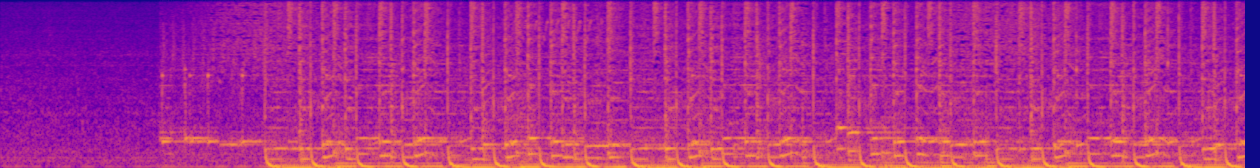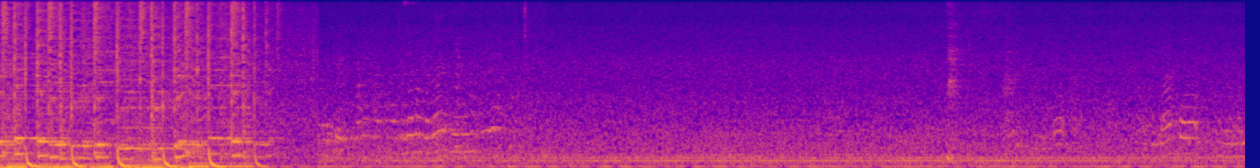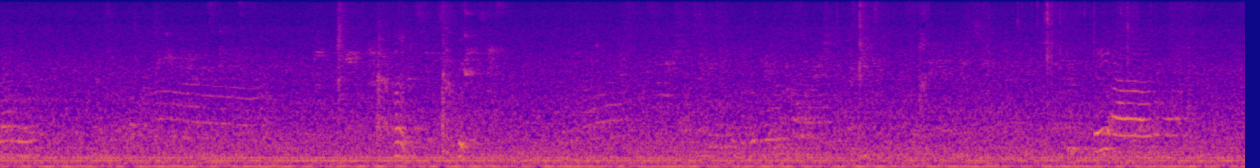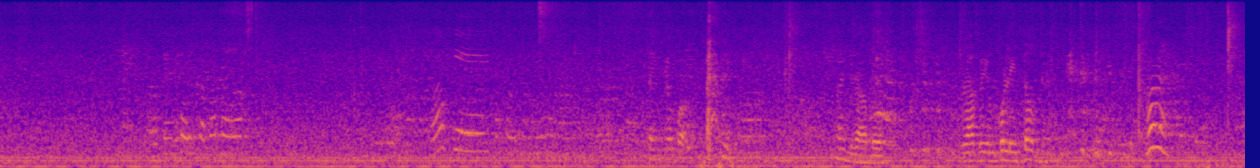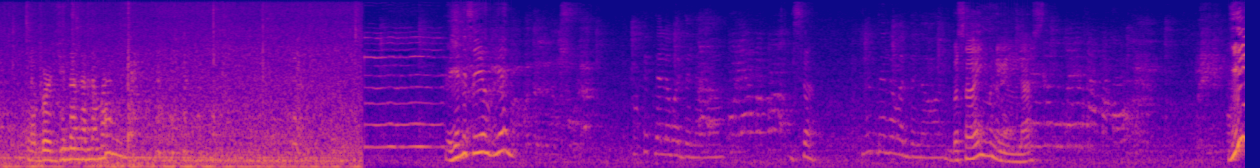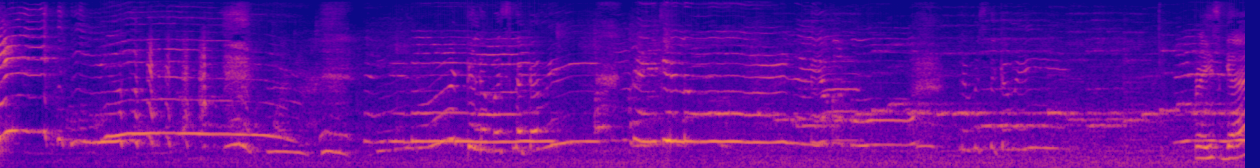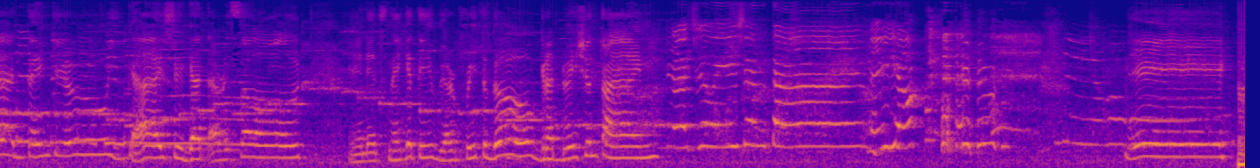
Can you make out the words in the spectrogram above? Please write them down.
Wala Open pose ka pa po. Okay. Papose na muna. Thank you po. Ay, grabe. Grabe yung kulitog. Ah, na-virgin na na naman. Ayan na sa'yo, yan. Bakit dalawa-dalawa? Isa. Bakit dalawa-dalawa? Basahin mo na yung last. Yay! God. Thank you. Guys, we got a result. And it's negative. We are free to go. Graduation time. Graduation time! Naiyak! Naiyak! Yay!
